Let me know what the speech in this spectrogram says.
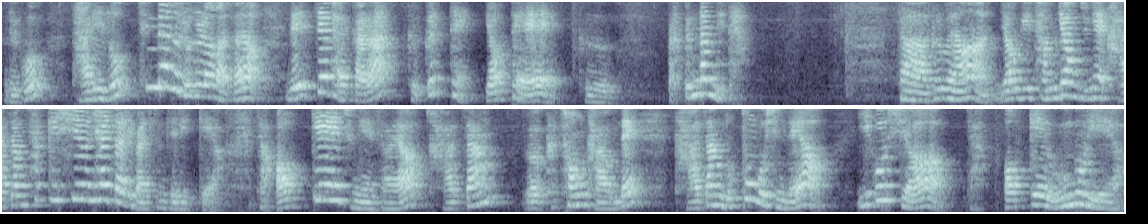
그리고 다리도 측면으로 흘러가서요. 넷째 발가락 그 끝에, 옆에 그 딱 끝납니다. 자, 그러면 여기 담경 중에 가장 찾기 쉬운 혈자리 말씀드릴게요. 자, 어깨 중에서요. 가장 어, 그정 가운데 가장 높은 곳인데요. 이곳이요. 자, 어깨 우물이에요.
